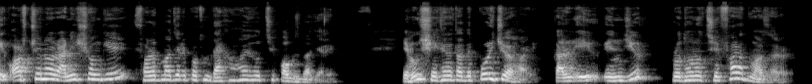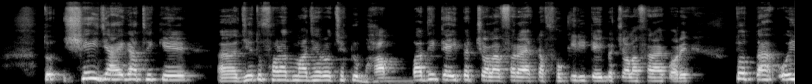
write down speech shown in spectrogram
এই অর্চনা রানীর সঙ্গে ফরহাদ মাজারের প্রথম দেখা হয় হচ্ছে কক্সবাজারে এবং সেখানে তাদের পরিচয় হয়, কারণ এই এনজিওর প্রধান হচ্ছে ফরাদ মাজার। তো সেই জায়গা থেকে যেহেতু ফরাদ মাজার হচ্ছে একটু ভাববাদী টাইপের চলাফেরা, একটা ফকিরি টাইপের চলাফেরা করে, তো তা ওই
